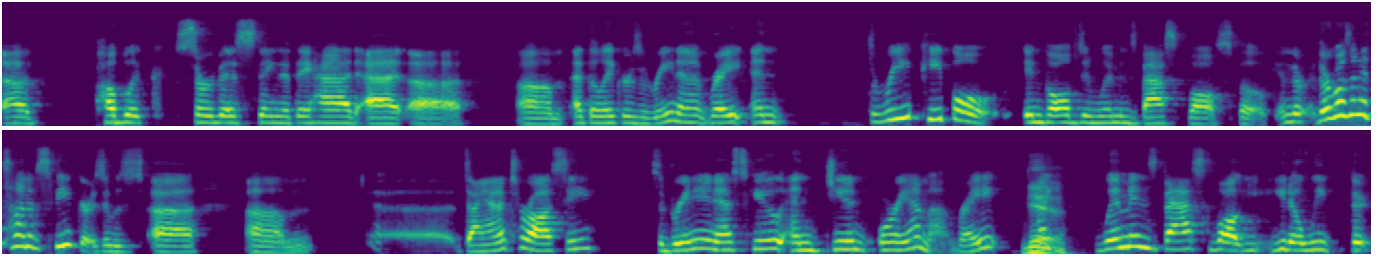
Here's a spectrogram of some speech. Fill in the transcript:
uh, public service thing that they had at uh, um, at the Lakers arena, right? And three people involved in women's basketball spoke, and there there wasn't a ton of speakers. It was uh, um, uh, Diana Taurasi, Sabrina Ionescu, and Geno Auriemma, right? yeah. Like women's basketball, you, you know, we the,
